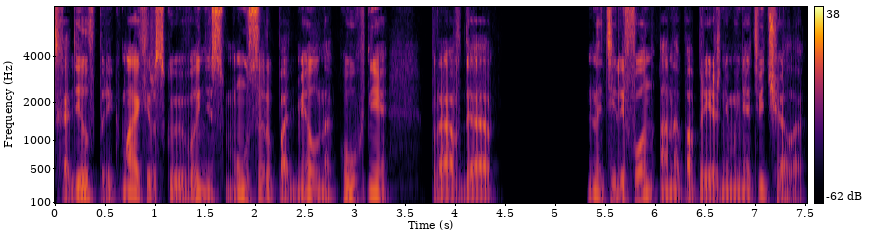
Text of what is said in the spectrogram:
Сходил в парикмахерскую, вынес мусор, подмел на кухне. Правда, на телефон она по-прежнему не отвечала.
